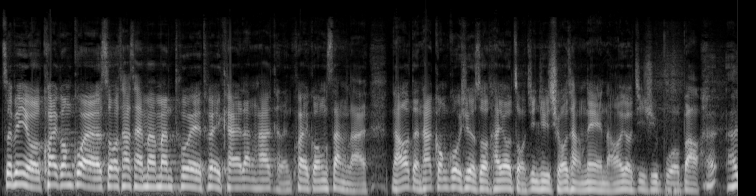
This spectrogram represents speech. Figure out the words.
这边有快攻过来的时候，他才慢慢退退开，让他可能快攻上篮，然后等他攻过去的时候，他又走进去球场内，然后又继续播报，很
